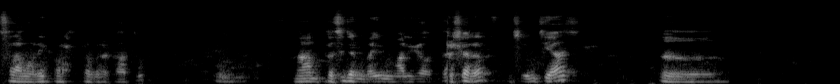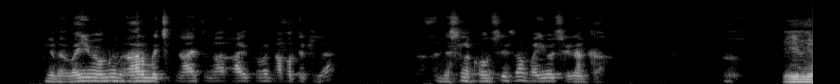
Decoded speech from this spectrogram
அஸ்ஸலாமு அலைக்கும் வரஹ்மத்துல்லாஹி வபரகாத்து நான் பிரசிடென்ட் வைம் மாளிகாவத் ட்ரெஷரர் மிஸ் இம்தியாஸ். எங்களோட வைமை வந்து ஆரம்பிச்சு ஆயிரத்தி ஆயிரத்தி தொள்ளாயிரத்தி நாற்பத்தெட்டில் நேஷனல் கவுன்சில் ஆஃப் வைவ ஸ்ரீலங்கா ஏமி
